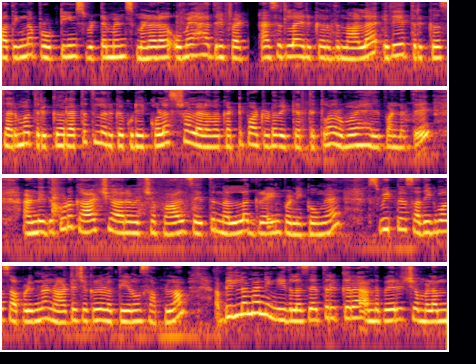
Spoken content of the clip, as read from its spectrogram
பார்த்தீங்கன்னா proteins vitamins mineral omega three fat ஆசிட்லாம் இருக்கிறதுனால இதயத்திற்கு சருமத்திற்கு ரத்தத்தில் இருக்கக்கூடிய கொலஸ்ட்ரால் அளவை கட்டுப்பாட்டோட வைக்கிறதுக்குலாம் ரொம்பவே ஹெல்ப் பண்ணுது. அண்ட் இது கூட காய்ச்சி ஆற வச்ச பால் சேர்த்து நல்லா கிரைண்ட் பண்ணிக்கோங்க. ஸ்வீட்னஸ் அதிகமாக சாப்பிடுங்கன்னா நாட்டு சக்கரை இல்லை தேனும் சாப்பிடலாம். அப்படி இல்லைன்னா நீங்கள் இதில் சேர்த்துருக்கிற அந்த பேரிச்சம்பழம்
